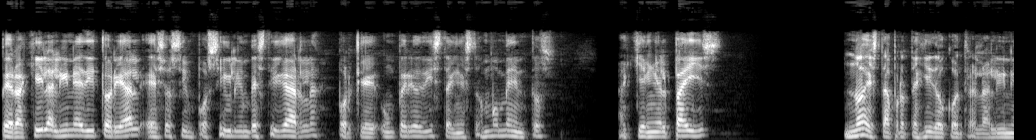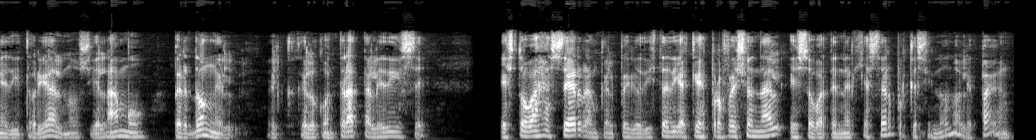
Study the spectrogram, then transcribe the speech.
Pero aquí la línea editorial, eso es imposible investigarla, porque un periodista en estos momentos, aquí en el país, no está protegido contra la línea editorial, ¿no? Si el amo, perdón, el, el que lo contrata le dice, esto vas a hacer, aunque el periodista diga que es profesional, eso va a tener que hacer porque si no, no le pagan.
